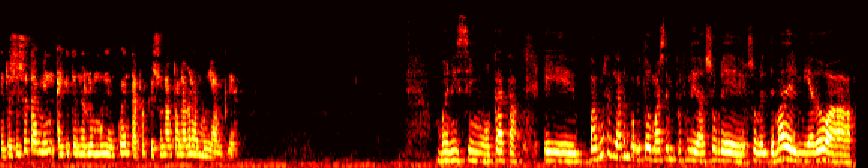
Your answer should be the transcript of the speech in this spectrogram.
Entonces eso también hay que tenerlo muy en cuenta porque es una palabra muy amplia. Buenísimo, Cata. Eh, vamos a hablar un poquito más en profundidad sobre, sobre el tema del miedo a,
